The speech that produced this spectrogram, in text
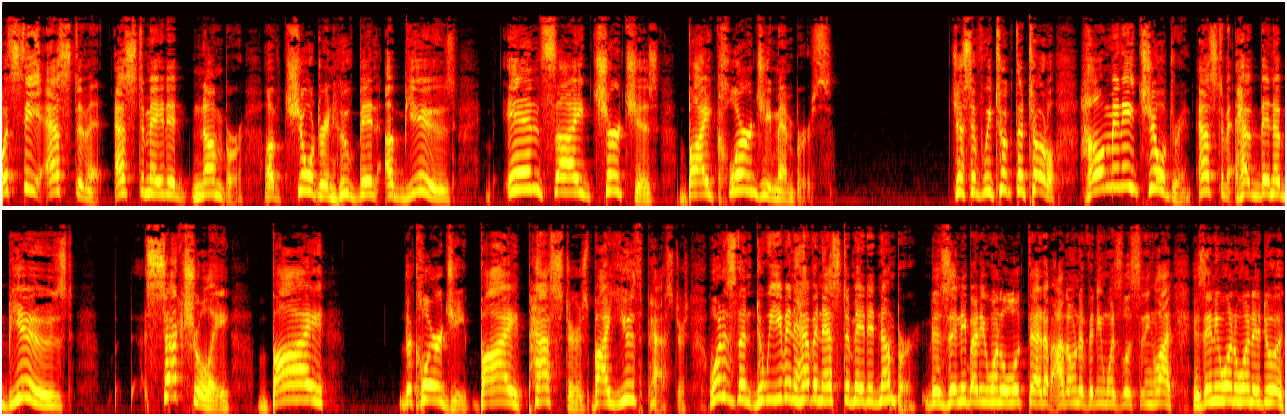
What's the estimate, estimated number of children who've been abused inside churches by clergy members? Just if we took the total, how many children, estimate, have been abused sexually by the clergy, by pastors, by youth pastors. What is the, do we even have an estimated number? Does anybody want to look that up? I don't know if anyone's listening live. Does anyone want to do a,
